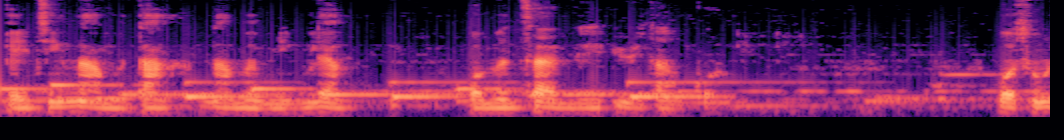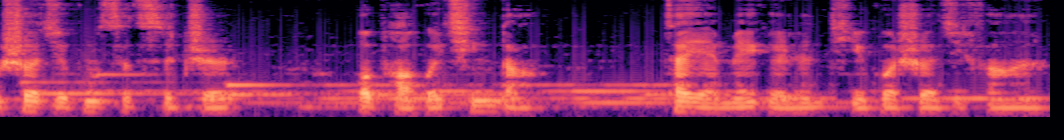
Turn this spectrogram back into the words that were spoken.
北京那么大，那么明亮，我们再没遇到过。我从设计公司辞职，我跑回青岛，再也没给人提过设计方案。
